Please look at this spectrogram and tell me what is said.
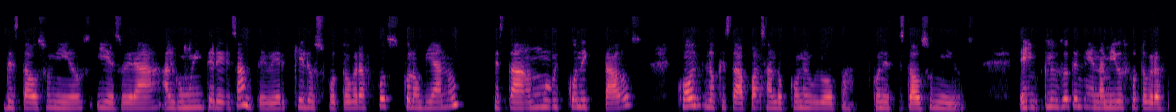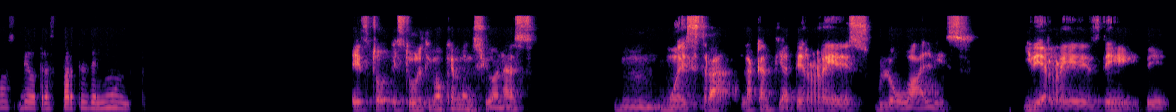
de Estados Unidos, y eso era algo muy interesante, ver que los fotógrafos colombianos estaban muy conectados con lo que estaba pasando con Europa, con Estados Unidos, e incluso tenían amigos fotógrafos de otras partes del mundo. Esto, esto último que mencionas mm, muestra la cantidad de redes globales y de redes de, de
